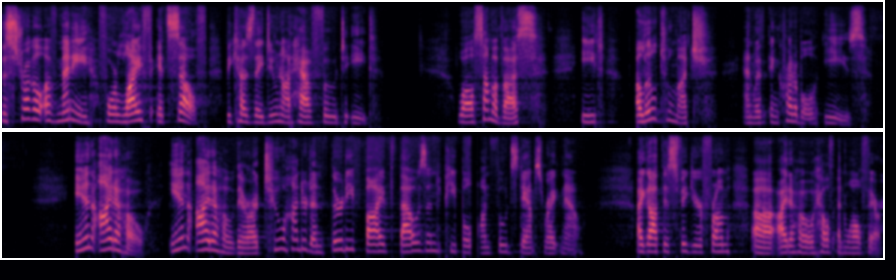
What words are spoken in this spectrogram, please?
The struggle of many for life itself because they do not have food to eat. While some of us eat a little too much and with incredible ease. In Idaho, in Idaho, there are 235,000 people on food stamps right now. I got this figure from uh, Idaho Health and Welfare.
